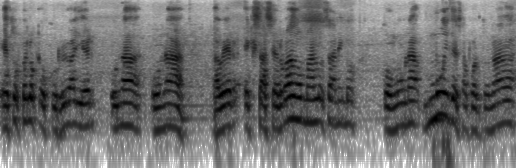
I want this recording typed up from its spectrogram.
Esto fue lo que ocurrió ayer, una, una, haber exacerbado más los ánimos con una muy desafortunada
